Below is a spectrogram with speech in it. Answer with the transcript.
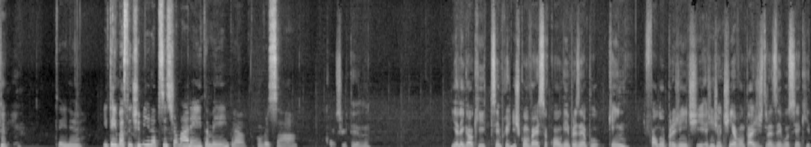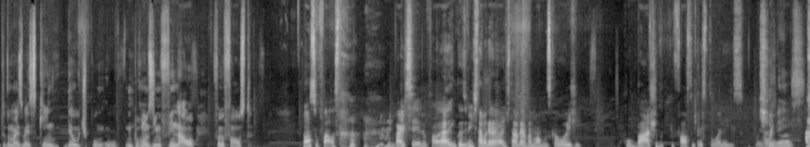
tem, né? E tem bastante Sim. mina pra vocês chamarem aí também pra, conversar. Com certeza. E é legal que sempre que a gente conversa com alguém, por exemplo, quem falou pra gente. A gente já tinha vontade de trazer você aqui e tudo mais, mas quem deu, tipo, o empurrãozinho final foi o Fausto. Nossa, o Fausto. Parceiro. Fa- ah, Inclusive, a gente, tava a gente tava gravando uma música hoje com baixo do que o Fausto emprestou. Olha isso. Olha Nossa.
